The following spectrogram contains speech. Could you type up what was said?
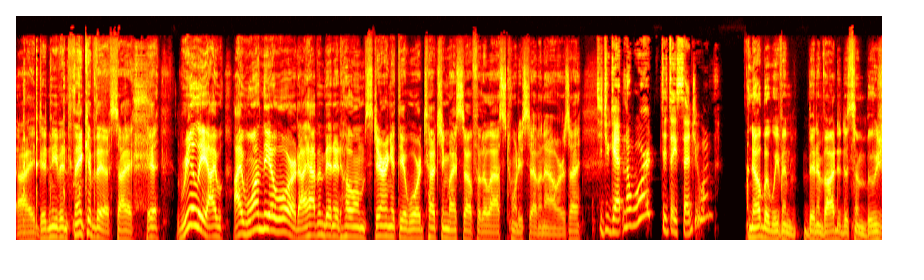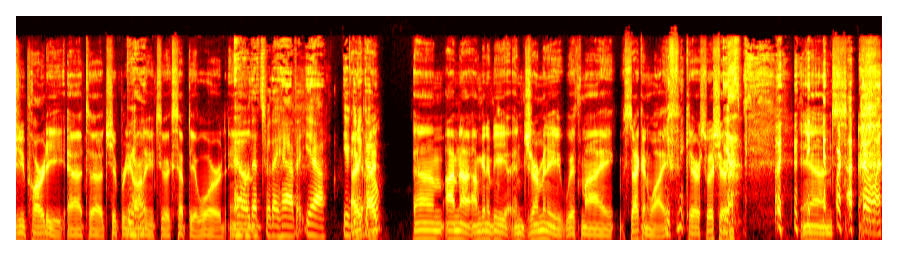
I didn't even think of this. I really I I won the award. I haven't been at home staring at the award, touching myself for the last 27 hours. I Did you get an award? Did they send you one? no, but we've been, been invited to some bougie party at uh, Cipriani Really? to accept the award. oh, that's where they have it. Yeah. You're going to I- go? I- um, I'm not. I'm going to be in Germany with my second wife? Kara Swisher. Yes. and We're not going.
